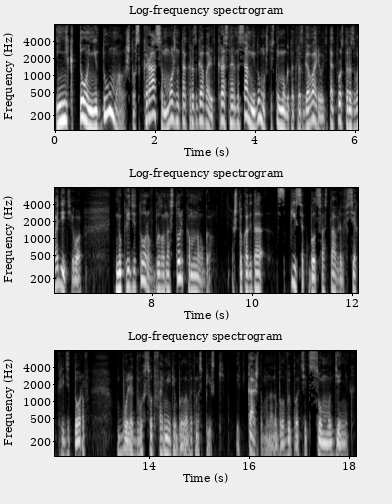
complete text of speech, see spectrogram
И никто не думал, что с Красом можно так разговаривать. Крас, наверное, сам не думал, что с ним могут так разговаривать и так просто разводить его. Но кредиторов было настолько много, что когда список был составлен всех кредиторов, более 200 фамилий было в этом списке. И каждому надо было выплатить сумму денег.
